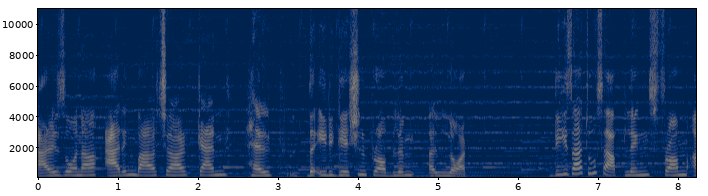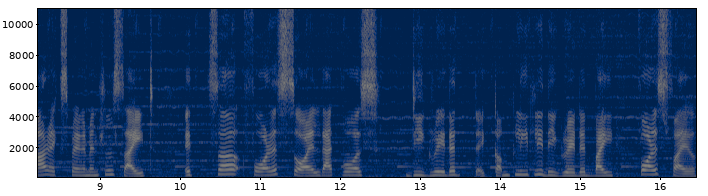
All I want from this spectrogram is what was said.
Arizona adding biochar can help the irrigation problem a lot. These are two saplings from our experimental site. It's a forest soil that was degraded, completely degraded by forest fire.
